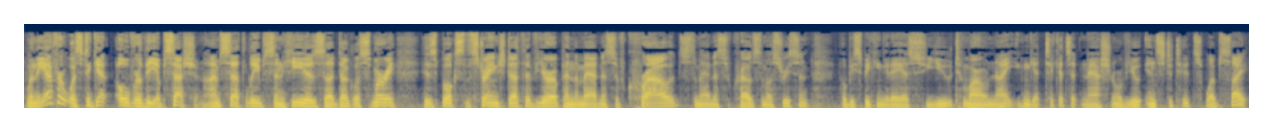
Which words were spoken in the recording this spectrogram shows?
When the effort was to get over the obsession, I'm Seth Leibsohn. He is uh, Douglas Murray. His books, The Strange Death of Europe and The Madness of Crowds. The Madness of Crowds, the most recent. He'll be speaking at ASU tomorrow night. You can get tickets at National Review Institute's website.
